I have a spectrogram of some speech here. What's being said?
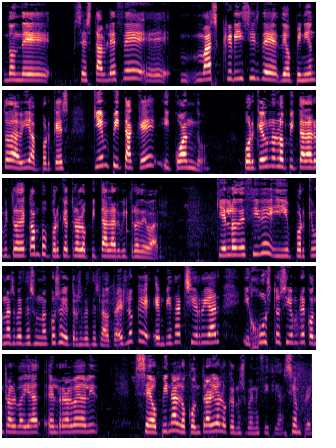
donde se establece eh, más crisis de, de opinión todavía, porque es quién pita qué y cuándo. ¿Por qué uno lo pita al árbitro de campo? ¿Por qué otro lo pita al árbitro de bar? ¿Quién lo decide y por qué unas veces una cosa y otras veces la otra? Es lo que empieza a chirriar y justo siempre contra el Real Valladolid se opina lo contrario a lo que nos beneficia, siempre.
